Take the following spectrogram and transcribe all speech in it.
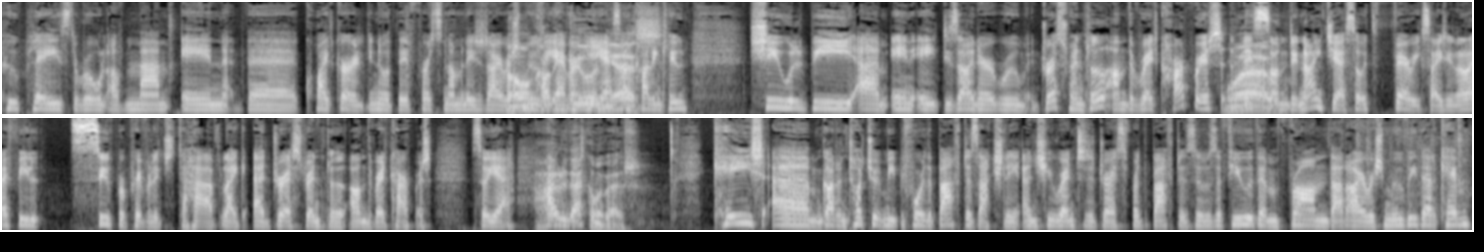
who plays the role of Mam in the Quiet Girl, you know, the first nominated Irish Oh, movie Cailín ever. Ciúin, yes, yes. on Cailín Ciúin. She will be um, in a designer room dress rental on the red carpet Wow. this Sunday night. Yeah, so it's very exciting, and I feel super privileged to have like a dress rental on the red carpet. So yeah, How um, did that come about? Kate um, got in touch with me before the BAFTAs actually, and she rented a dress for the BAFTAs. There was a few of them from that Irish movie that came,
